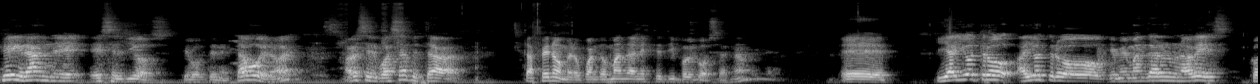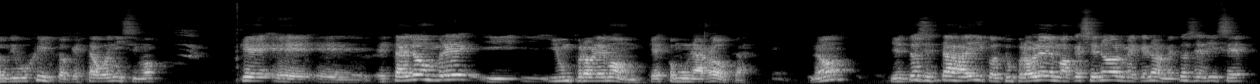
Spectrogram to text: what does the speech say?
Qué grande es el Dios que vos tenés. Está bueno, ¿eh? A veces el WhatsApp está, está fenómeno cuando mandan este tipo de cosas, ¿no? Eh, y hay otro, hay otro que me mandaron una vez con dibujito que está buenísimo, que eh, eh, está el hombre y, y, un problemón, que es como una roca, ¿no? Y entonces estás ahí con tu problema, que es enorme, que enorme. Entonces dice,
